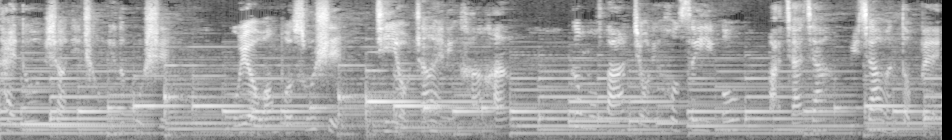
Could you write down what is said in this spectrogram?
太多少年成名的故事，古有王勃、苏轼，今有张爱玲、韩寒，更不乏九零后 CEO 马佳佳、于嘉文等辈。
